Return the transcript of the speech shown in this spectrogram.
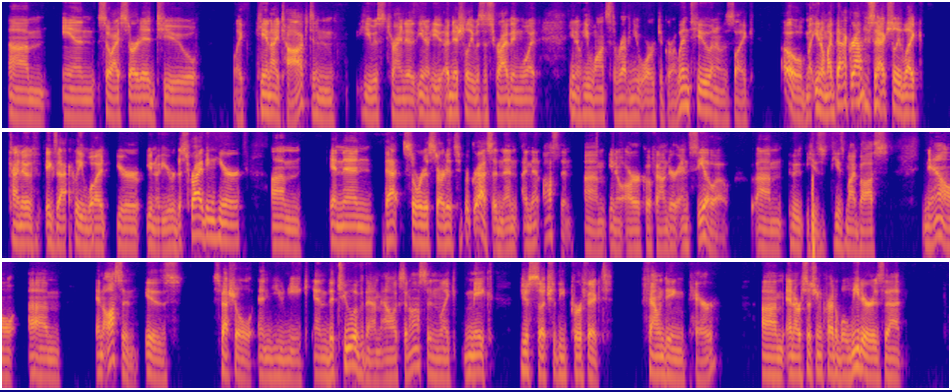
Um, and so i started to like he and i talked and he was trying to you know he initially was describing what you know he wants the revenue org to grow into and i was like oh my, you know my background is actually like kind of exactly what you're you know you're describing here. Um, and then that sort of started to progress and then i met austin um, you know our co-founder and coo um, who he's he's my boss now um, and austin is special and unique and the two of them alex and austin like make just such the perfect founding pair um, and are such incredible leaders that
